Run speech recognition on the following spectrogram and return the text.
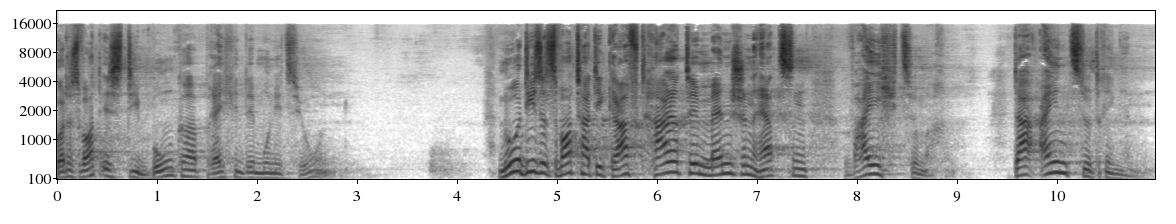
Gottes Wort ist die bunkerbrechende Munition. Nur dieses Wort hat die Kraft, harte Menschenherzen weich zu machen, da einzudringen.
